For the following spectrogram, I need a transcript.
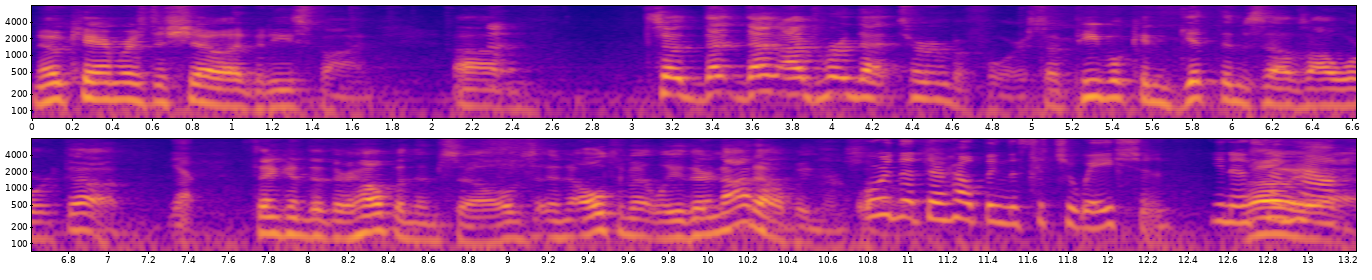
no cameras to show it, but he's fine. Um, so that, that I've heard that term before. So people can get themselves all worked up, yep thinking that they're helping themselves, and ultimately they're not helping themselves. or that they're helping the situation you know Oh, somehow yeah.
